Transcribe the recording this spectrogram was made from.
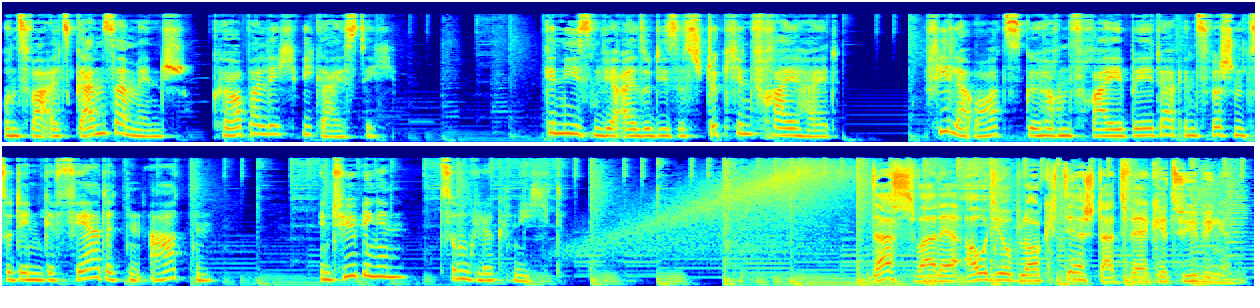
und zwar als ganzer Mensch, körperlich wie geistig. Genießen wir also dieses Stückchen Freiheit. Vielerorts gehören Freibäder inzwischen zu den gefährdeten Arten. In Tübingen zum Glück nicht. Das war der Audioblog der Stadtwerke Tübingen.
